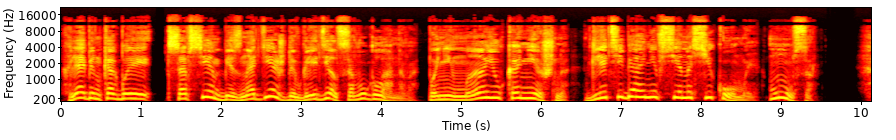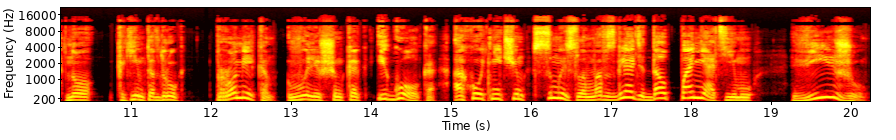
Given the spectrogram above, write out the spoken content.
Хлябин как бы совсем без надежды вгляделся в Угланова. Понимаю, конечно, для тебя они все насекомые, мусор. Но каким-то вдруг промельком, вылезшим как иголка, охотничьим смыслом во взгляде дал понять ему «Вижу,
